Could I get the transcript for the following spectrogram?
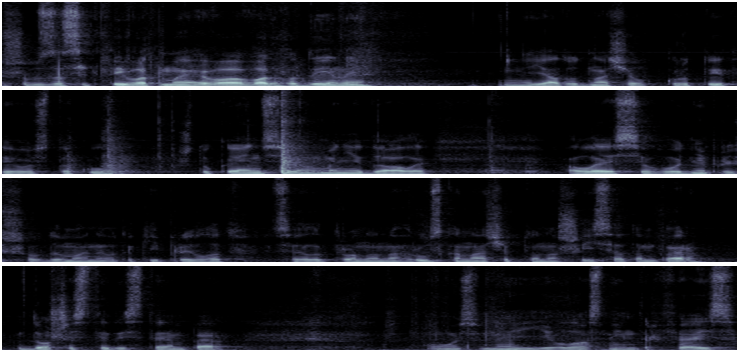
щоб засікти ватт-години, я тут почав крутити ось таку штукенцію, мені дали. Але сьогодні прийшов до мене отакий прилад. Це електронна нагрузка, начебто на 60 ампер до 60 ампер. Ось у неї є власний інтерфейс.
